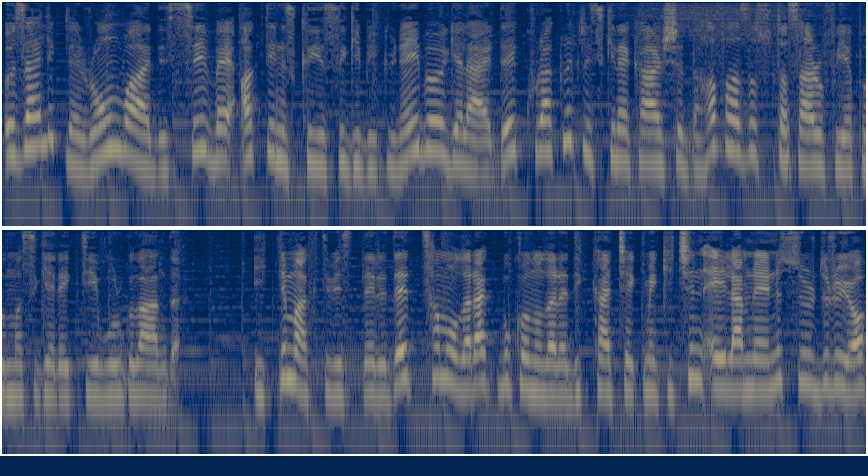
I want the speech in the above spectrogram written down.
Özellikle Ron Vadisi ve Akdeniz kıyısı gibi güney bölgelerde kuraklık riskine karşı daha fazla su tasarrufu yapılması gerektiği vurgulandı. İklim aktivistleri de tam olarak bu konulara dikkat çekmek için eylemlerini sürdürüyor.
